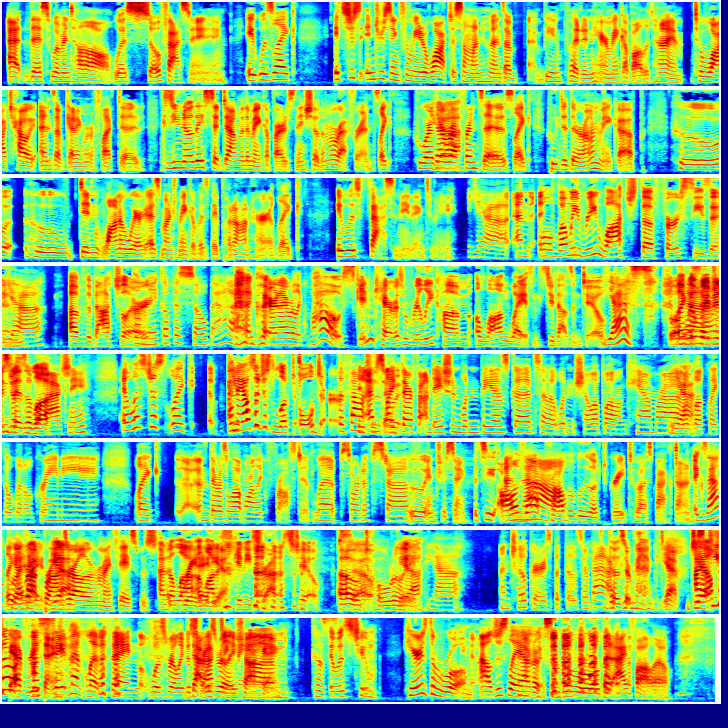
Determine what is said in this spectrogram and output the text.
at this women tell all was so fascinating. It was like it's just interesting for me to watch as someone who ends up being put in hair and makeup all the time to watch how it ends up getting reflected because you know they sit down with a makeup artist and they show them a reference like who are their Yeah. references like who did their own makeup who who didn't want to wear as much makeup as they put on her. Like it was fascinating to me. Yeah, and Well, when we rewatched the first season yeah, of The Bachelor, the makeup is so bad. and bad. Claire and I were like, wow, skincare has really come a long way since 2002. Yes, Like, was the there women just just visible looked- acne. It was just like uh, And you- they also just looked older. the found and like their foundation wouldn't be as good, so it wouldn't show up well on camera. It Yeah. would look like a little grainy, like, and there was a lot more like frosted lip sort of stuff. Ooh, interesting. But see, all And of that probably looked great to us back then. Exactly. Like I Right, thought bronzer yeah. all over my face was and a, a, lot, great a lot of skinny straps too. Oh, So, totally. Yeah. yeah, and chokers, but those are back. Those are back. Yeah, just I keep also- the everything. The statement lip thing was really distracting. That was really shocking. Um, because it was too. Here's the rule. You know. I'll just lay out a simple rule that I follow:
